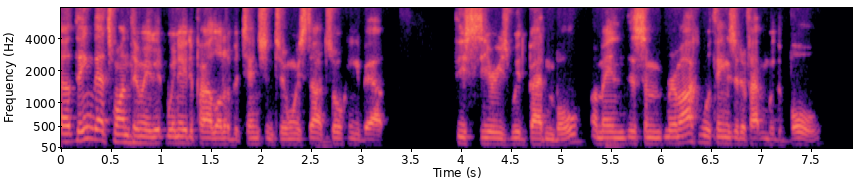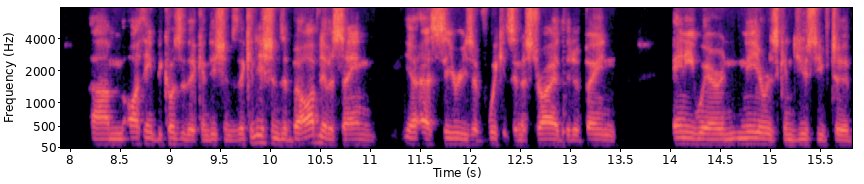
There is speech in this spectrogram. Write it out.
I think that's one thing we, we need to pay a lot of attention to when we start talking about this series with bat and ball. I mean, there's some remarkable things that have happened with the ball. Um, I think because of the conditions. The conditions, but I've never seen you know, a series of wickets in Australia that have been – anywhere near as conducive to,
